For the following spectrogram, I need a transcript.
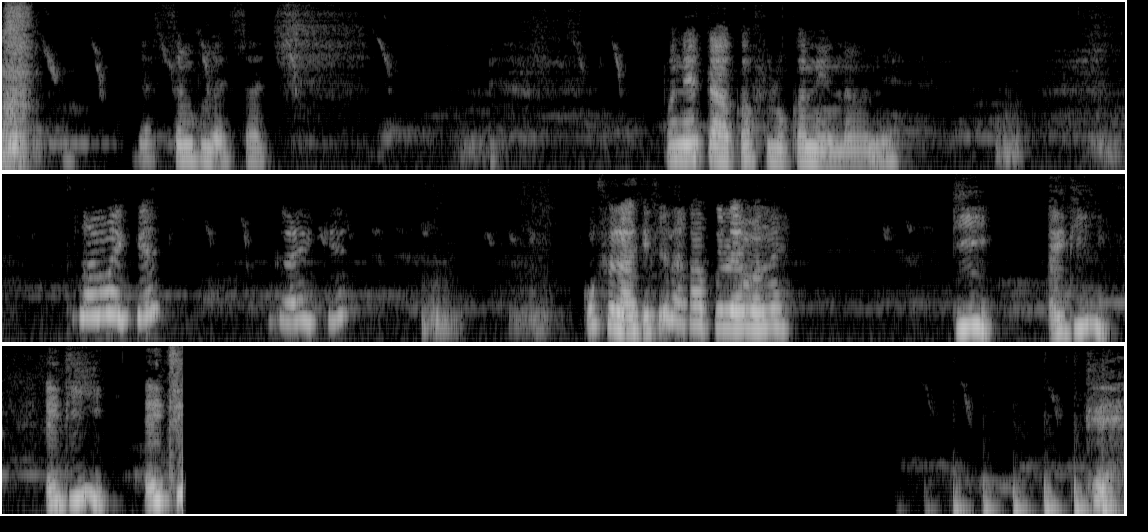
Just simple as such. Poneta akafuluka ni nani? Tunamweke? Gaike? Kufila kishida kapile mane? Di, edi, edi, edi. Okay.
